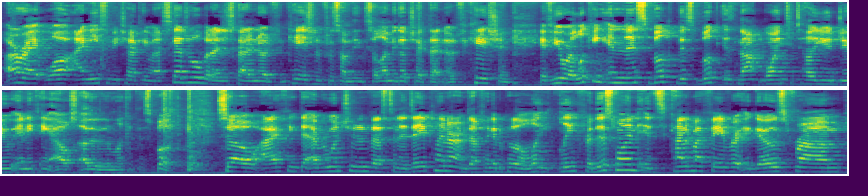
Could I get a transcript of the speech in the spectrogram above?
all right, well, I need to be checking my schedule, but I just got a notification for something, so let me go check that notification. If you are looking in this book, this book is not going to tell you do anything else other than look at this book. So I think that everyone should invest in a day planner. I'm definitely gonna put a link, link for this one. It's kind of my favorite. It goes from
